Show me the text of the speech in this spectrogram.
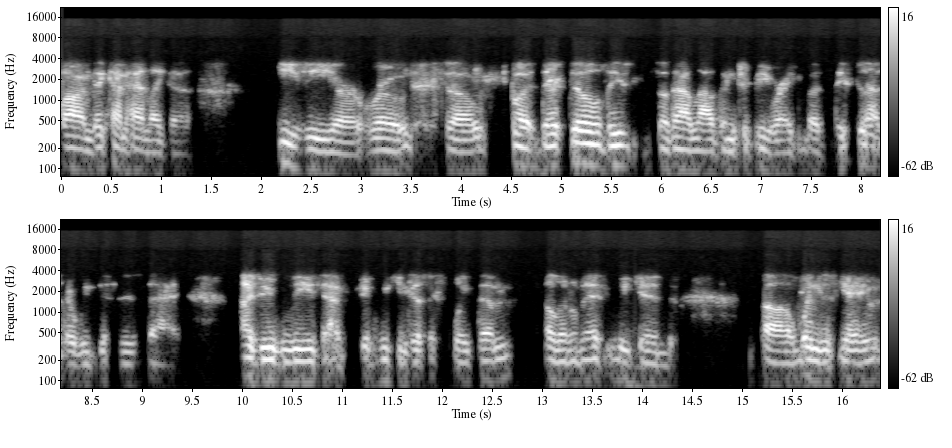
climb, they kind of had like a easier road. So, but they're still these, so that allowed them to be right, but they still have their weaknesses that I do believe that if we can just exploit them a little bit, we could uh, win this game.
